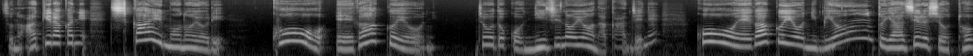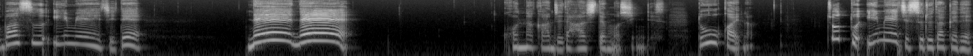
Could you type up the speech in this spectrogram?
その明らかに近いものより弧を描くようにちょうどこう虹のような感じね弧を描くようにビューンと矢印を飛ばすイメージで「ねえねえ!」こんな感じで発してほしいんです。どうかいなちょっとイメージするだけで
